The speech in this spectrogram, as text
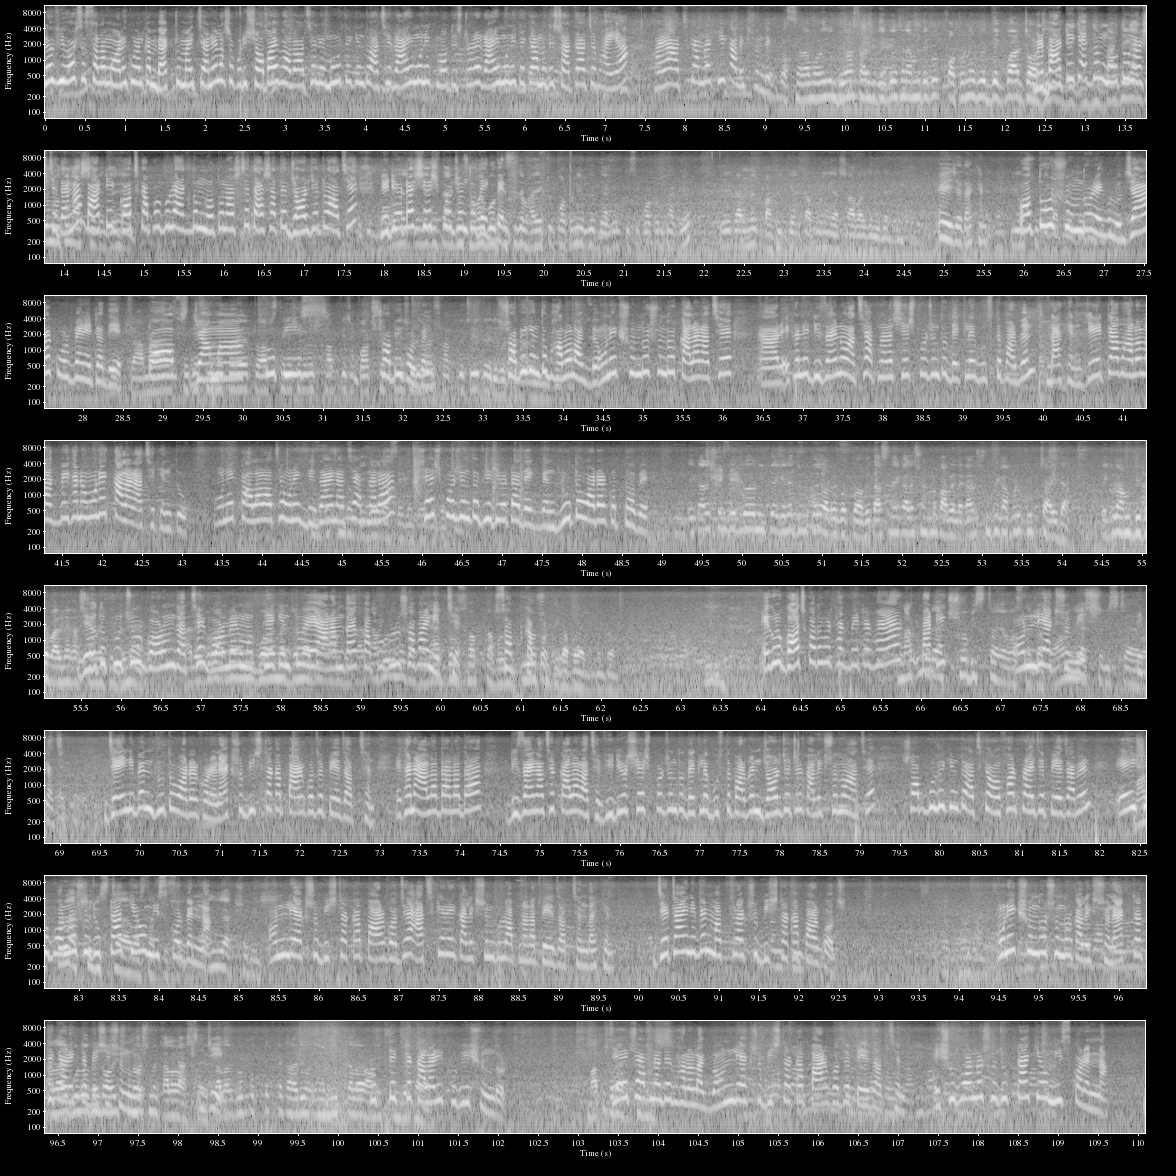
Hello viewers, আসসালামু আলাইকুম, welcome back to my channel. আশা করি সবাই ভালো আছেন। এই মুহূর্তে কিন্তু আছি রাহিমণি ক্লথ স্টোরে। রাহিমণি থেকে আমাদের সাথে আছে ভাইয়া ভাইয়া আজকে আমরা কি কালেকশন দেখব? আসসালামু আলাইকুম ভিউয়ার্স আজকে দেখব এখানে আমরা দেখব কটনের ভিতর দেখব আর জর্জেট মানে বাটিক একদম নতুন আসছে তাই না? বাটিক গজ কাপড়গুলো একদম নতুন আসছে তার সাথে জর্জেটও আছে। ভিডিওটা শেষ পর্যন্ত দেখবেন। ভাই একটু কটনের ভিতর দেখেন কিছু কটন থাকলে। এই কারণে বাটিকের কাপড় নিয়ে আসা আবার কিন্তু দেখেন। এই যে দেখেন কত সুন্দর এগুলো। যা করবেন এটা দিয়ে। টপস জামা সবই করবেন। সবই কিন্তু ভালো লাগবে। অনেক সুন্দর সুন্দর কালার আছে। আর এখানে ডিজাইনও আছে আপনারা শেষ পর্যন্ত দেখলে বুঝতে পারবেন। দেখেন যেটা ভালো লাগবে এখানে অনেক কালার আছে কিন্তু। অনেক কালার আছে অনেক ডিজাইন আছে আপনারা শেষ পর্যন্ত ভিডিওটা দেখবেন দ্রুত অর্ডার করতে হবে। এই কালেকশনগুলো নিতে গেলে দ্রুতই অর্ডার করতে হবে তাছাড়া এই কালেকশনগুলো পাবেন না কারণ সুতি কাপড়ের খুব চাহিদা। এগুলো আমরা দিতে পারি না যেহেতু প্রচুর। গরম যাচ্ছে গরমের মধ্যে কিন্তু এই আরামদায়ক কাপড়গুলো সবাই নিচ্ছে। soft কাপড় সফট কাপড়। সুতি কাপড় একদম। এগুলো গজ কত করে থাকবে এটার ভাইয়া? বাটিক? 120 টাকা অনলি একশো বিশ। 120 ঠিক আছে। যেই নেবেন দ্রুত অর্ডার করেন। একশো বিশ টাকা পার গজে পেয়ে যাচ্ছেন। এখানে আলাদা আলাদা ডিজাইন আছে কালার আছে। ভিডিও শেষ পর্যন্ত দেখলে বুঝতে পারবেন জর্জেটের কালেকশনও আছে। সবগুলোই কিন্তু আজকে অফার প্রাইজে পেয়ে যাবেন। এই সুবর্ণ 120 সুযোগটা কেউ মিস করবেন না। অনলি একশো বিশ। টাকা পার গজে আজকের এই কালেকশনগুলো আপনারা পেয়ে যাচ্ছেন দেখেন। যেটাই নেবেন মাত্র একশো বিশ টাকা পার গজ। অনেক সুন্দর সুন্দর কালেকশন একটার থেকে আরেকটা বেশি সুন্দর। সুন্দর কালার আসছে। কালারগুলো প্রত্যেকটা কালারই ইউনিক কালার প্রত্যেকটা কালারই খুবই সুন্দর। যেটা আপনাদের ভালো লাগবে। অনলি একশো বিশ টাকা পার গজে পেয়ে যাচ্ছেন। এই সুবর্ণ সুযোগটা কেউ মিস করেন না।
